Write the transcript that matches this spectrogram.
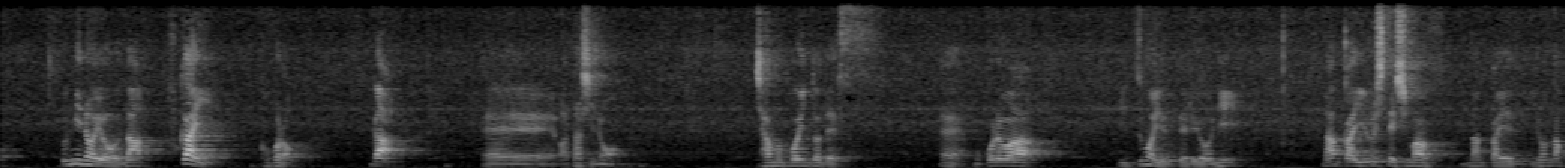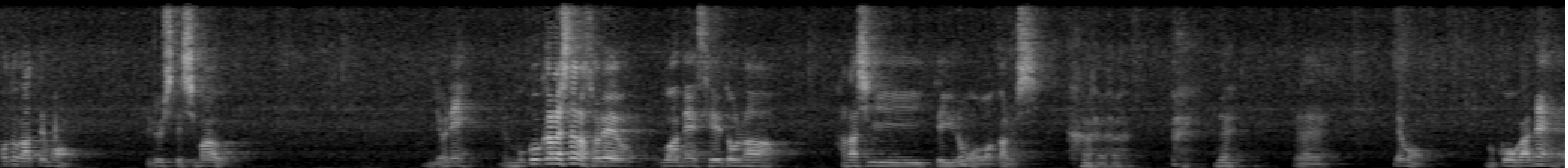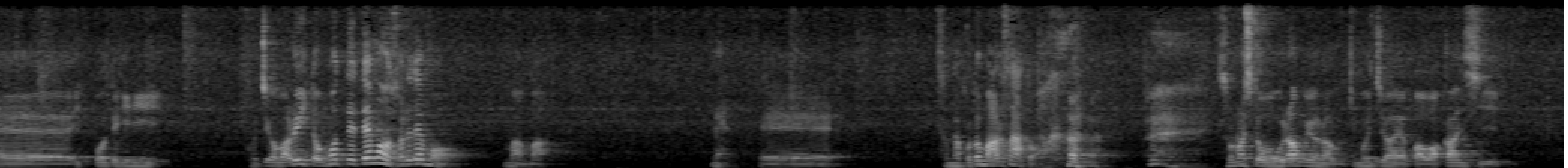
海のような深い心が、えー、私のチャームポイントです、えー、もうこれはいつも言ってるように何か許してしまう何かいろんなことがあっても許してしまう。よね。向こうからしたらそれはね正当な話っていうのも分かるし。ね。えー、でも向こうがね、えー、一方的にこっちが悪いと思っててもそれでもまあまあねえー、そんなこともあるさと。その人を恨むような気持ちはやっぱ分かんし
